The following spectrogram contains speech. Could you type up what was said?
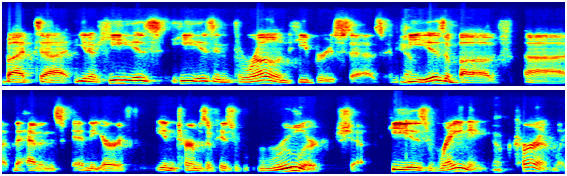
But uh, you know, he is he is enthroned. Hebrews says, and yeah. he is above uh, the heavens and the earth in terms of his rulership. He is reigning yeah. currently.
